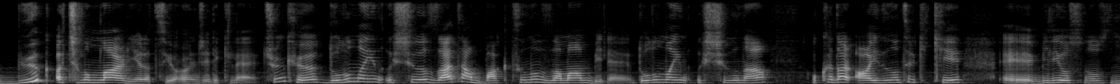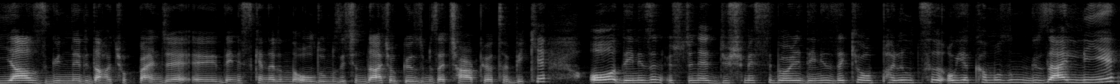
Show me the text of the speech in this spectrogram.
büyük açılımlar yaratıyor öncelikle. Çünkü dolunayın ışığı zaten baktığınız zaman bile dolunayın ışığına o kadar aydınlatır ki ki e, biliyorsunuz yaz günleri daha çok bence e, deniz kenarında olduğumuz için daha çok gözümüze çarpıyor tabii ki. O denizin üstüne düşmesi böyle denizdeki o parıltı, o yakamozun güzelliği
